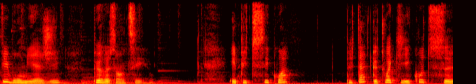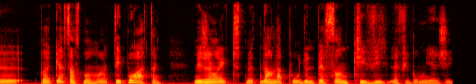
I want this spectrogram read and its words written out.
fibromyalgie peut ressentir? Et puis, tu sais quoi? Peut-être que toi qui écoutes ce podcast en ce moment, tu n'es pas atteint. Mais j'aimerais que tu te mettes dans la peau d'une personne qui vit la fibromyalgie.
